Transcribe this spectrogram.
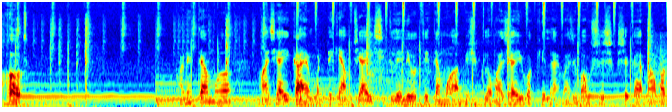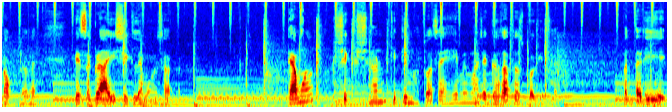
हर आणि त्यामुळं माझी आई कायम म्हणते की आमची आई शिकलेली होती त्यामुळं आम्ही शिकलो. माझी आई वकील आहे माझी मावशी शिक्षक आहे मामा डॉक्टर आहे. हे सगळं आई शिकल्यामुळे झालं. त्यामुळं शिक्षण किती महत्त्वाचं आहे हे मी माझ्या घरातच बघितलं आहे पण तरी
